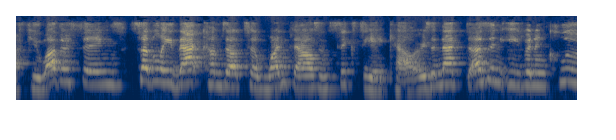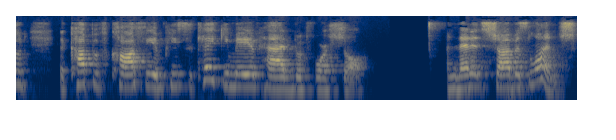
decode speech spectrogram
a few other things, suddenly that comes out to 1,068 calories, and that doesn't even include the cup of coffee and piece of cake you may have had before shul. And then it's Shabbos lunch.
